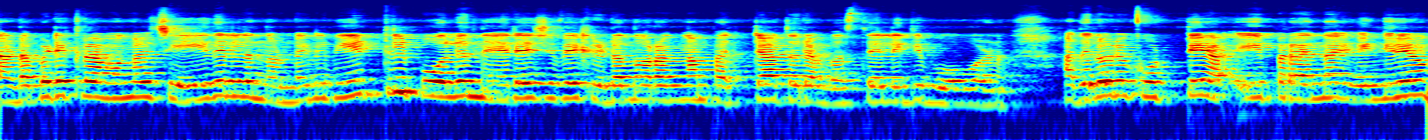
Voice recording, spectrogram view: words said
നടപടിക്രമങ്ങൾ ചെയ്തില്ലെന്നുണ്ടെങ്കിൽ വീട്ടിൽ പോലും നേരെ ചുവേ കിടന്നുറങ്ങാൻ പറ്റാത്തൊരു അവസ്ഥയിലേക്ക് പോവുകയാണ്. അതിലൊരു കുട്ടി ഈ പറയുന്ന എങ്ങനെയോ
